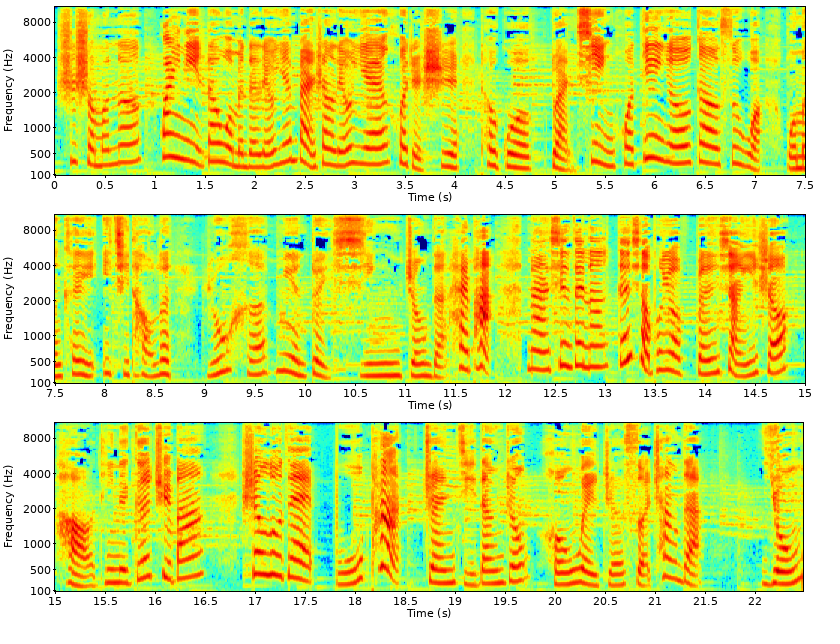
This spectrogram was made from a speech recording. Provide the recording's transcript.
是什么呢？欢迎你到我们的留言板上留言，或者是透过短信或电邮告诉我，我们可以一起讨论如何面对心中的害怕。那现在呢，跟小朋友分享一首好听的歌曲吧，收录在《不怕》专辑当中，洪伟哲所唱的《勇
